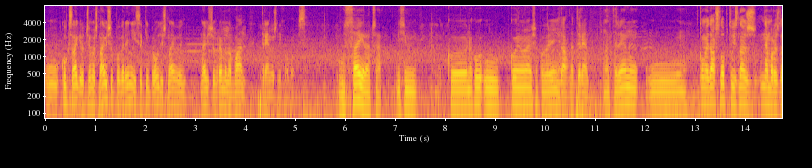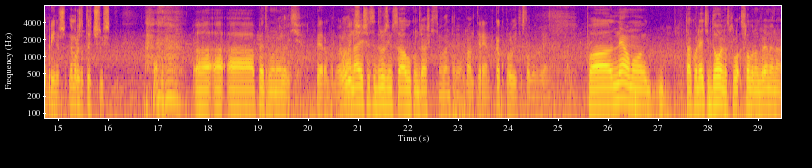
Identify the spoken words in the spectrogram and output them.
u kog saigrača imaš najviše poverenja i sa kim provodiš najve- najviše vremena van trenažnih obaveza? U saigrača, mislim, ko, na koga, u kojem imam najviše povjerenja? Da, na terenu. Na terenu, u Kome daš loptu i znaš, ne moraš da brineš, ne moraš da trčiš više. a, a, a, Petru Manojlović. Pera A Manojlović, najviše se družim sa Vukom Draškićem van terena. van terena. Kako provodite slobodno vreme? Pa nemamo, tako reći, dovoljno slo- slobodnog vremena.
